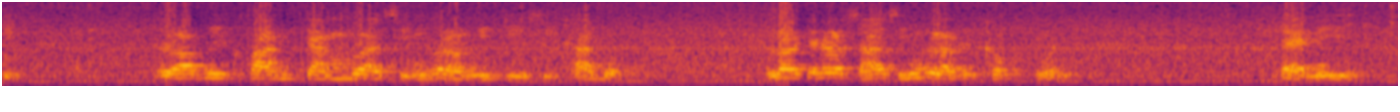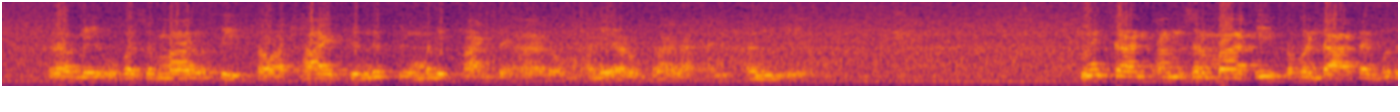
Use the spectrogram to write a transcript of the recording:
ติ เรามีความจำว่าสิ่งของเรามีกี่สิขาบท เราจะรักษาสิ่งของเราให้ครบถ้วนแต่นี้เรามีอุปสมานุสติต่อท้ายคือนึกถึงมรรคผานเป็นอารมณ์ อันนี้อารมณ์พระอรหันต์ท่านี้เองในการทำสมาธิพระบรรดาท่านพุทธ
